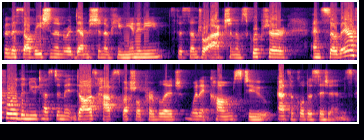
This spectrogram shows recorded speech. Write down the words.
for the salvation and redemption of humanity. It's the central action of Scripture. And so, therefore, the New Testament does have special privilege when it comes to ethical decisions.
